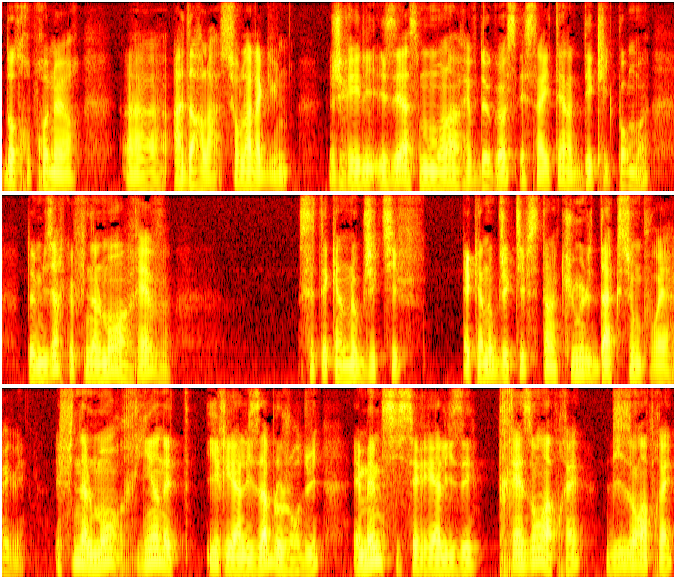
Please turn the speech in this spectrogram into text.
d'entrepreneurs euh, à Darla, sur la lagune. J'ai réalisé à ce moment-là un rêve de gosse et ça a été un déclic pour moi de me dire que finalement un rêve, c'était qu'un objectif et qu'un objectif, c'était un cumul d'actions pour y arriver. Et finalement, rien n'est irréalisable aujourd'hui et même si c'est réalisé 13 ans après, 10 ans après,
